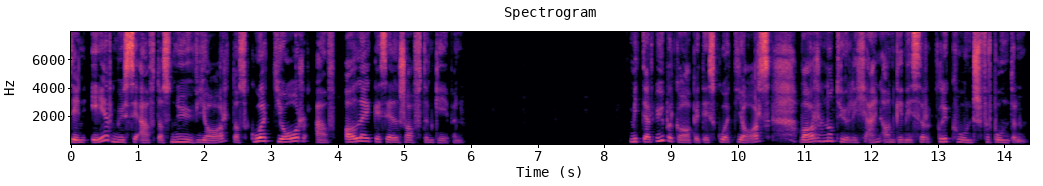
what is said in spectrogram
Denn er müsse auf das Neujahr, das Gutjahr, auf alle Gesellschaften geben. Mit der Übergabe des Gutjahrs war natürlich ein angemessener Glückwunsch verbunden.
